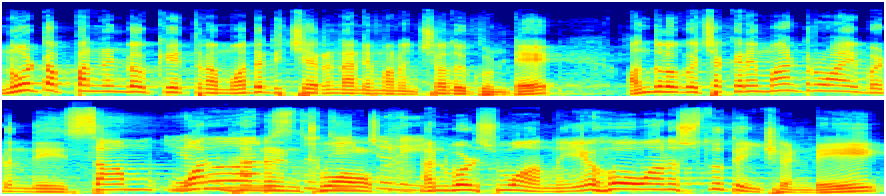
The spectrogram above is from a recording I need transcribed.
నూట పన్నెండో కీర్తన మొదటి చరణాన్ని మనం చదువుకుంటే అందులో ఒక చక్కని మాట రాయబడింది. Psalm one hundred and twelve. And words one యహోవాను స్తుతించండి.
